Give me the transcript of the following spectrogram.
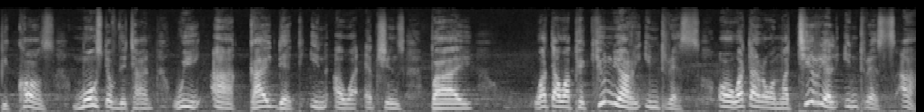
because most of the time we are guided in our actions by what our pecuniary interests or what our material interests are.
